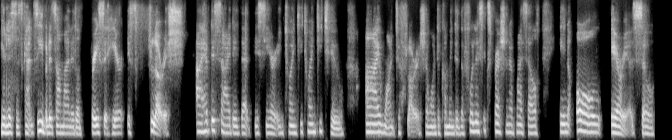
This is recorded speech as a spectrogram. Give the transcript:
your listeners can't see, but it's on my little bracelet here, is flourish. I have decided that this year in 2022, I want to flourish. I want to come into the fullest expression of myself in all areas. So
